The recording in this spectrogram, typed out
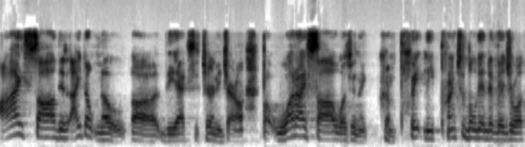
I saw this. I don't know uh, the ex attorney general, but what I saw was an completely principled individual,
